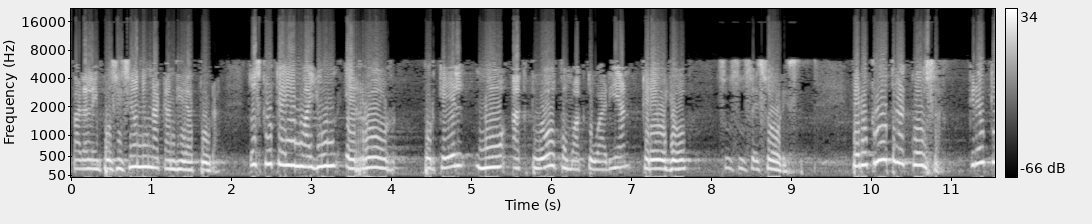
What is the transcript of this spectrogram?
para la imposición de una candidatura. Entonces creo que ahí no hay un error, porque él no actuó como actuarían, creo yo, sus sucesores. Pero creo otra cosa, creo que,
